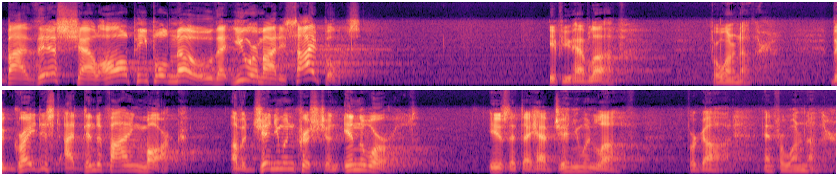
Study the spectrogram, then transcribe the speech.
By this shall all people know that you are my disciples if you have love for one another. The greatest identifying mark of a genuine Christian in the world is that they have genuine love for God and for one another.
